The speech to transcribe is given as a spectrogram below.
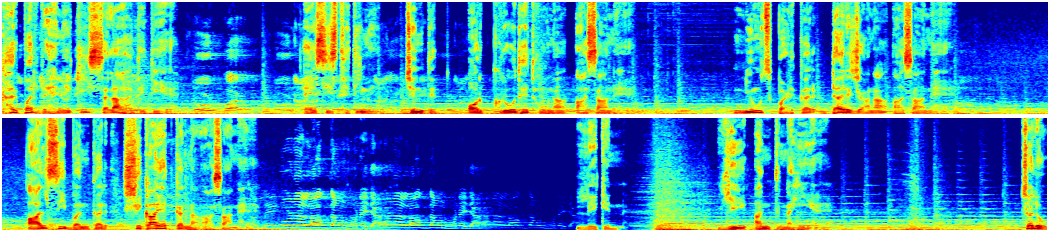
घर पर रहने की सलाह देती है। ऐसी स्थिति में चिंतित और क्रोधित होना आसान है। न्यूज़ पढ़कर डर जाना आसान है। आलसी बनकर शिकायत करना आसान है। होने जा रहा। है लॉकडाउन होने जा रहा। है लॉकडाउन होने जा रहा लेकिन ये अंत नहीं है। चलो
